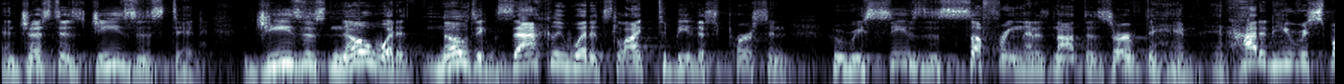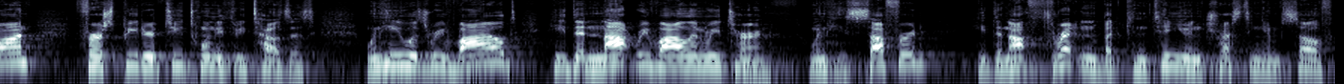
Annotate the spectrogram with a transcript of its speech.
And just as Jesus did, Jesus know what it, knows exactly what it's like to be this person who receives this suffering that is not deserved to him. And how did he respond? 1 Peter 2.23 tells us, When he was reviled, he did not revile in return. When he suffered, he did not threaten, but continued entrusting himself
